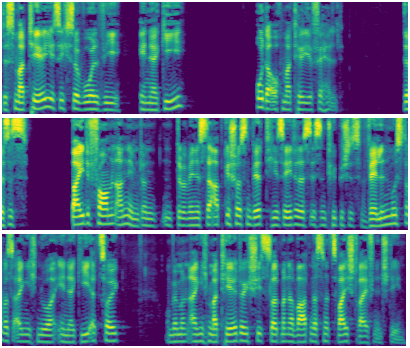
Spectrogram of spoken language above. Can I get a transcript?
dass Materie sich sowohl wie Energie oder auch Materie verhält. Dass es beide Formen annimmt. Und, und, wenn es da abgeschossen wird, hier seht ihr, das ist ein typisches Wellenmuster, was eigentlich nur Energie erzeugt. Und wenn man eigentlich Materie durchschießt, sollte man erwarten, dass nur zwei Streifen entstehen.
